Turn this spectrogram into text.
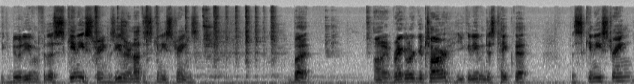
You can do it even for the skinny strings. These are not the skinny strings, but on a regular guitar, you could even just take that the skinny string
